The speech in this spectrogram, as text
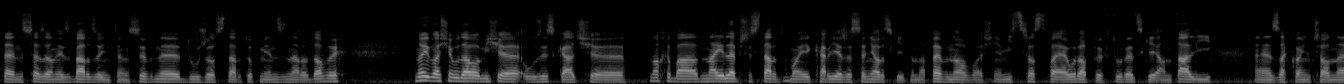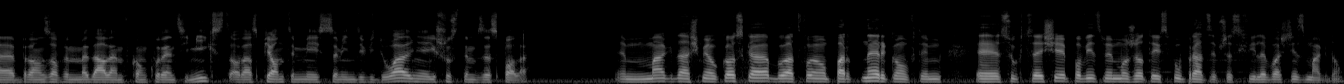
ten sezon jest bardzo intensywny, dużo startów międzynarodowych. No i właśnie udało mi się uzyskać e, no chyba najlepszy start w mojej karierze seniorskiej. To na pewno właśnie Mistrzostwa Europy w tureckiej Antalii, zakończone brązowym medalem w konkurencji mixed oraz piątym miejscem indywidualnie i szóstym w zespole. Magda Śmiałkowska była Twoją partnerką w tym e, sukcesie. Powiedzmy może o tej współpracy przez chwilę właśnie z Magdą.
